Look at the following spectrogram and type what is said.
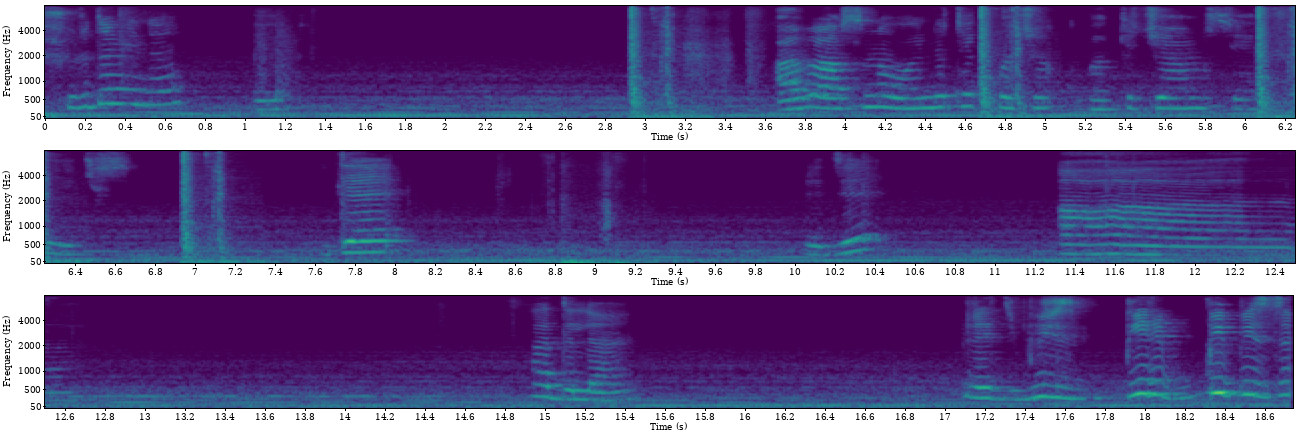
Şurada mıydı? Evet. Abi aslında oyunda tek bacak bakacağımız yer şu ikisi. De dedi. Aa. Hadi lan. Freddy biz bir, bir bizi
